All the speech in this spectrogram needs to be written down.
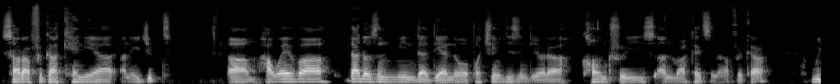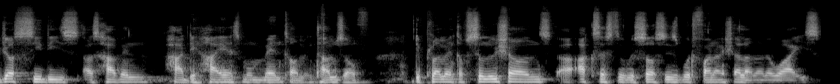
South Africa, Kenya, and Egypt. Um, however, that doesn't mean that there are no opportunities in the other countries and markets in Africa. We just see these as having had the highest momentum in terms of deployment of solutions, uh, access to resources, both financial and otherwise,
